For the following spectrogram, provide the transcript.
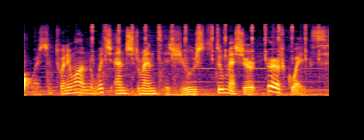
Question 21. Which instrument is used to measure earthquakes?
